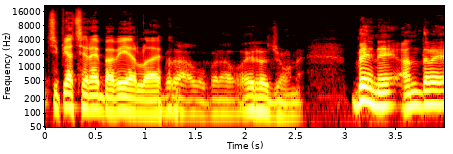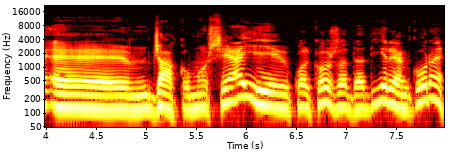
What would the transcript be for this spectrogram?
ci piacerebbe averlo. Ecco. Bravo, bravo, hai ragione. Bene, Andre, eh, Giacomo, se hai qualcosa da dire ancora,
